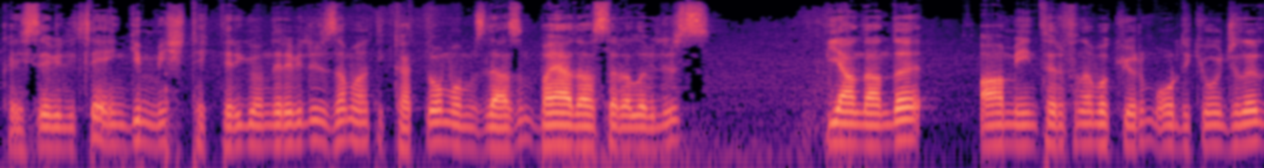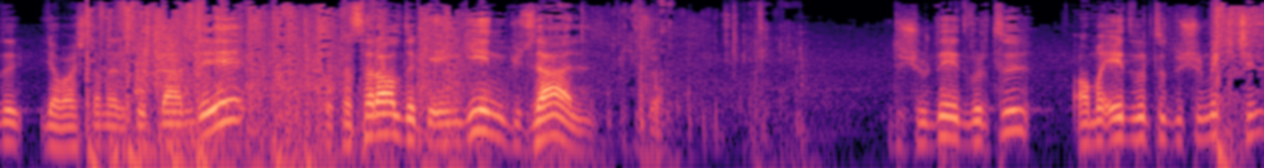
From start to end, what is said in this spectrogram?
Kalix ile birlikte Engin'miş. Tekleri gönderebiliriz ama dikkatli olmamız lazım. Bayağı da hasar alabiliriz. Bir yandan da A main tarafına bakıyorum. Oradaki oyuncuları da yavaştan hareketlendi. Çok hasar aldık. Engin güzel. Güzel. Düşürdü Edward'ı ama Edward'ı düşürmek için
